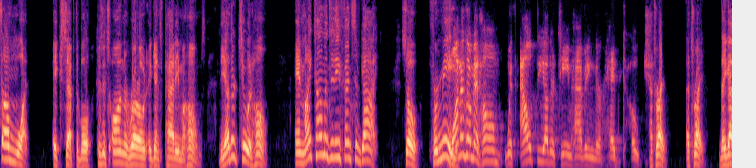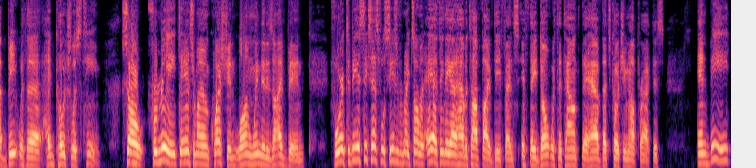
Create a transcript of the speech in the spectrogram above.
somewhat acceptable because it's on the road against Patty Mahomes. The other two at home. And Mike Tomlin's a defensive guy. So for me, one of them at home without the other team having their head coach. That's right. That's right. They got beat with a head coachless team. So, for me, to answer my own question, long winded as I've been, for it to be a successful season for Mike Tomlin, A, I think they got to have a top five defense. If they don't, with the talent they have, that's coaching malpractice. And B,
